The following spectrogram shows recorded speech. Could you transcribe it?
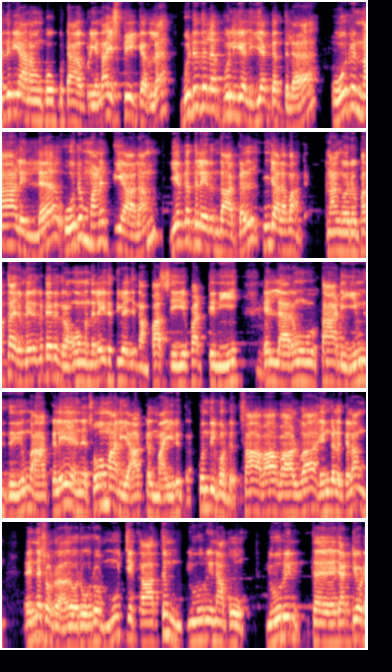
எதிரியானவன் கூப்பிட்டான் அப்படின்னா ஸ்பீக்கர்ல விடுதலை புலிகள் இயக்கத்துல ஒரு நாள் இல்ல ஒரு மணித்தியாலம் இயக்கத்துல இருந்தாக்கள் இங்க அளவாங்க நாங்க ஒரு பத்தாயிரம் பேருக்கிட்ட இருக்கிறோம். ஓமந்தல இருத்தி வச்சிருக்கோம் பசி பட்டினி எல்லாரும் தாடியும் இதுவும் ஆக்களே இந்த சோமாலி ஆக்கள் மாதிரி இருக்கிறோம். குந்தி கொண்டு சாவா வாழ்வா எங்களுக்கெல்லாம் என்ன சொல்றோம் ஒரு ஒரு மூச்சு காத்தும் யூரினா போகும். யூரின் ஜட்டியோட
